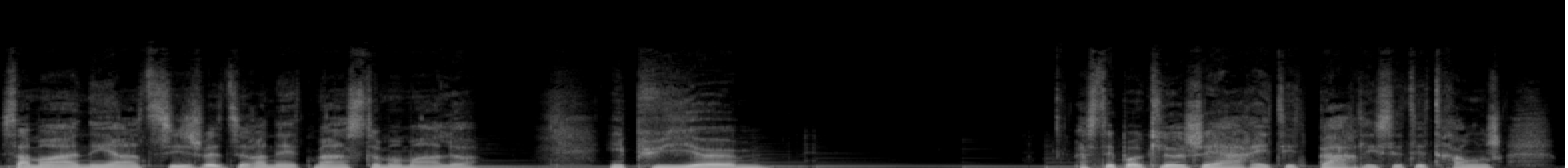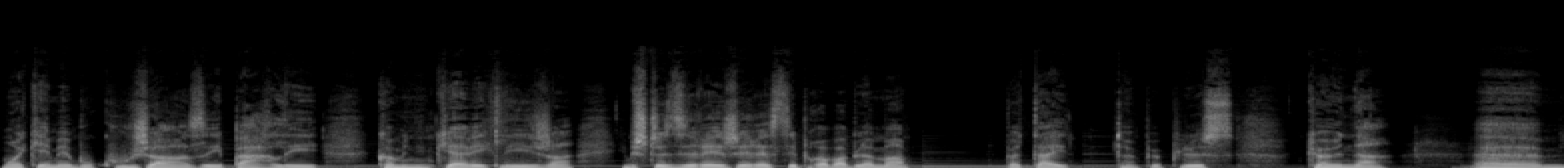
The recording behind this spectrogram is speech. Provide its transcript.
ça m'a anéanti, je vais dire honnêtement, à ce moment-là. Et puis, euh, à cette époque-là, j'ai arrêté de parler. C'est étrange. Moi qui aimais beaucoup jaser, parler, communiquer avec les gens. Et puis, je te dirais, j'ai resté probablement peut-être un peu plus qu'un an euh,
